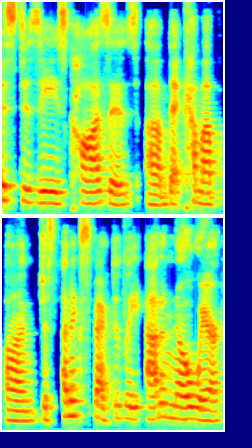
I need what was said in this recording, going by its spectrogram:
this disease causes um, that come up on just unexpectedly out of nowhere,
